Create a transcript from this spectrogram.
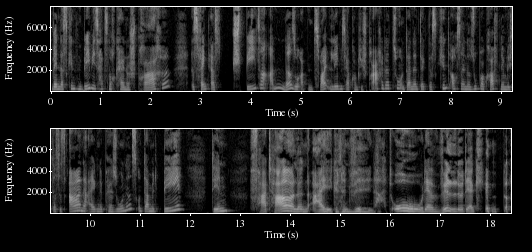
Wenn das Kind ein Baby ist, hat es noch keine Sprache. Es fängt erst später an, ne? so ab dem zweiten Lebensjahr kommt die Sprache dazu und dann entdeckt das Kind auch seine Superkraft, nämlich dass es A eine eigene Person ist und damit B den fatalen eigenen Willen hat. Oh, der Wille der Kinder.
